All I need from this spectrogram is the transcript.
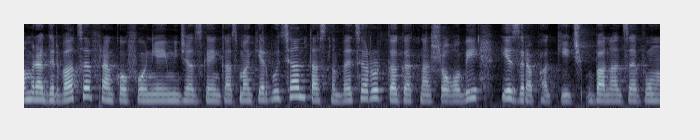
Ամրագրված է Ֆրանկոֆոնիայի միջազգային կազմակերպության 16-րդ գագաթնաշողովի եզրափակիչ բանաձևում։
